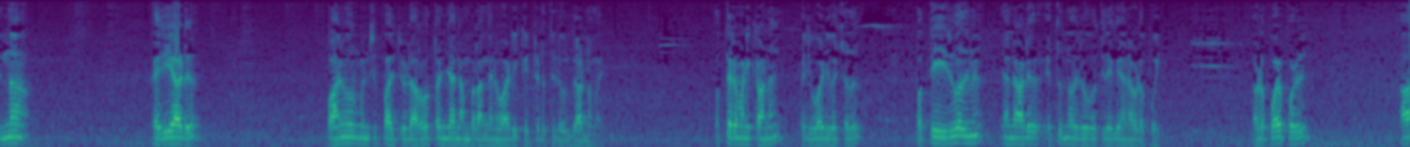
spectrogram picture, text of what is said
ഇന്ന് കരിയാട് പാനൂർ മുനിസിപ്പാലിറ്റിയുടെ അറുപത്തഞ്ചാം നമ്പർ അംഗനവാടി കെട്ടിടത്തിന്റെ ഉദ്ഘാടനമായിരുന്നു. പത്തര മണിക്കാണ് പരിപാടി വെച്ചത്. പത്ത് ഇരുപതിന് ഞാൻ അവിടെ എത്തുന്ന രൂപത്തിലേക്ക് ഞാൻ അവിടെ പോയി. അവിടെ പോയപ്പോൾ ആ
